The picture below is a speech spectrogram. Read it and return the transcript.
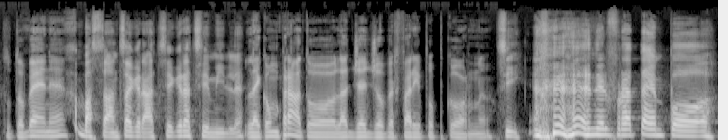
Tutto bene? Abbastanza, grazie, grazie mille. L'hai comprato l'aggeggio per fare i popcorn? Sì, nel frattempo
